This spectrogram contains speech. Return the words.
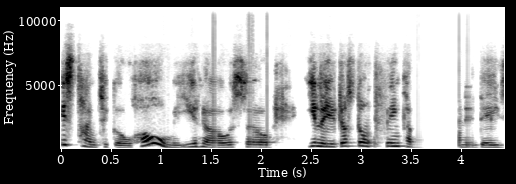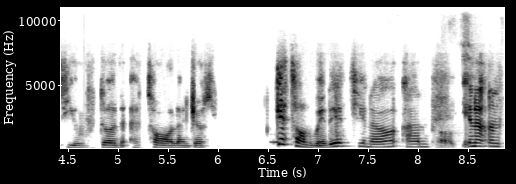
it's time to go home, you know. So, you know, you just don't think about many days you've done at all and just get on with it, you know. And that's- you know, and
